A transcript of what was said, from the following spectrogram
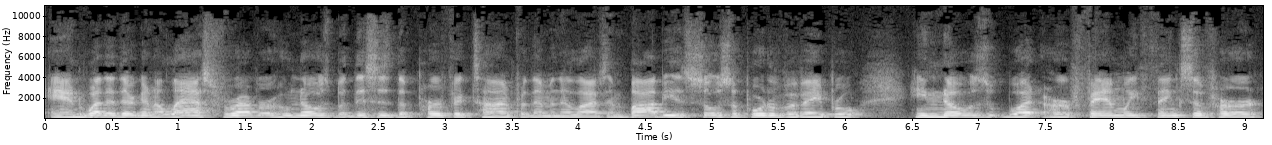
And whether they're going to last forever, who knows, but this is the perfect time for them in their lives. And Bobby is so supportive of April. He knows what her family thinks of her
